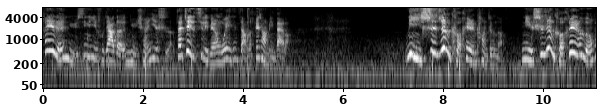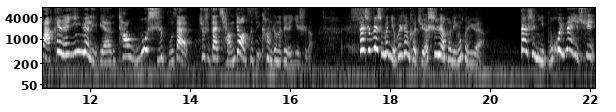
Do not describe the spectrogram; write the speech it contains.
黑人女性艺术家的女权意识，在这一期里边我已经讲的非常明白了。你是认可黑人抗争的，你是认可黑人文化、黑人音乐里边，他无时不在就是在强调自己抗争的这个意识的。但是为什么你会认可爵士乐和灵魂乐？但是你不会愿意去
